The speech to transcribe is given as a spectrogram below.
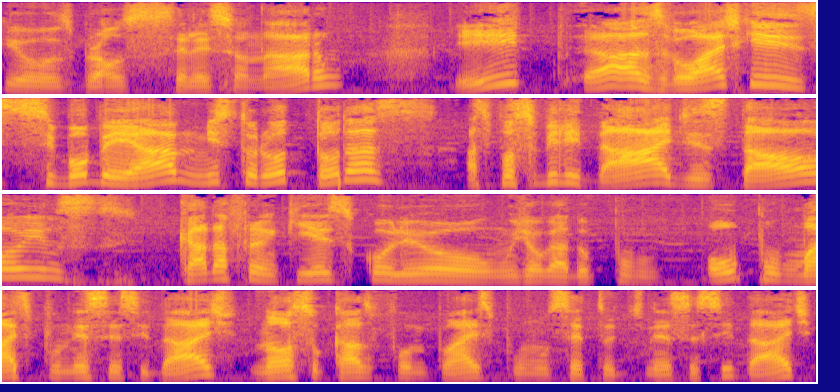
que os Browns selecionaram. E eu acho que se bobear, misturou todas as possibilidades e tal. E os- cada franquia escolheu um jogador por- ou por mais por necessidade. Nosso caso foi mais por um setor de necessidade.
